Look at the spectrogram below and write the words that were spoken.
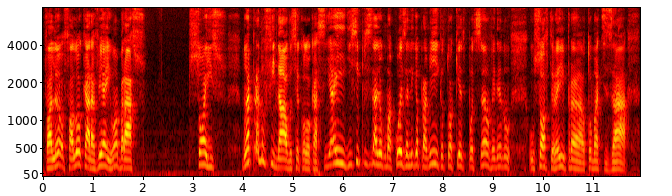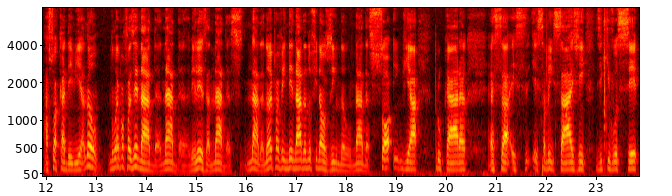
Falou, falou, cara, vê aí, um abraço. Só isso. Não é para no final você colocar assim, aí, e se precisar de alguma coisa, liga para mim que eu tô aqui à disposição, vendendo um software aí para automatizar a sua academia. Não, não é para fazer nada, nada, beleza? Nada, nada. Não é para vender nada no finalzinho, não, nada. Só enviar pro cara essa, essa mensagem de que você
